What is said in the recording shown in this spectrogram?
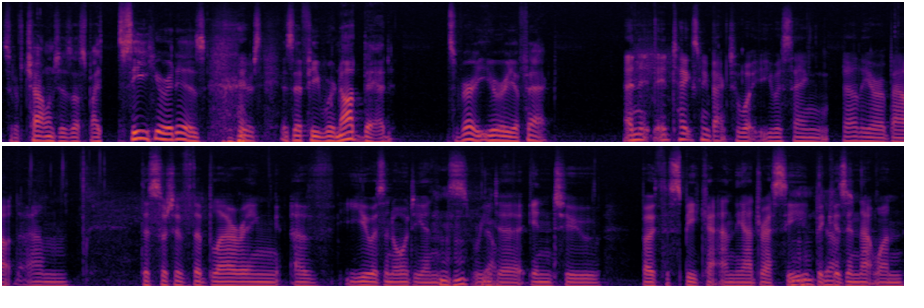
sort of challenges us by, see, here it is, Here's, as if he were not dead. It's a very eerie effect. And it, it takes me back to what you were saying earlier about um, the sort of the blurring of you as an audience mm-hmm, reader yep. into both the speaker and the addressee mm-hmm, because yes. in that one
